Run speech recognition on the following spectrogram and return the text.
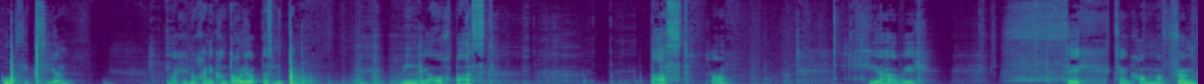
gut fixieren. Mache ich noch eine Kontrolle, ob das mit dem Winkel auch passt. Passt. So. Hier habe ich 16,5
